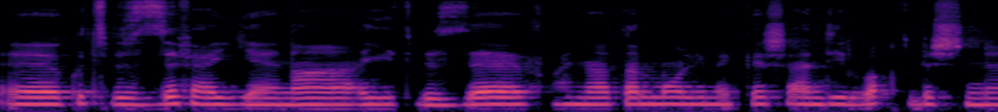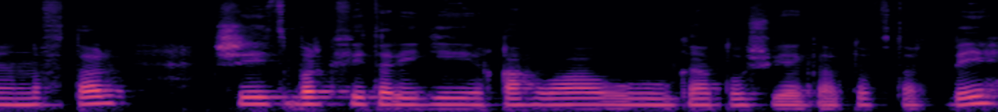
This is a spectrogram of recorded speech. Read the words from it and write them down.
آه كنت بزاف عيانة عييت بزاف. وهنا tellement اللي ما كانش عندي الوقت باش نفطر. شريت برك في طريقي قهوة وكاطو شوية كاطو فطرت به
